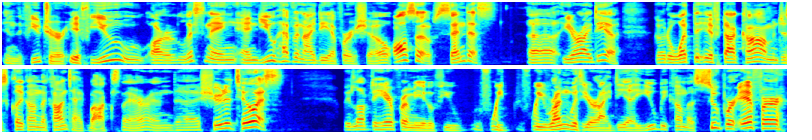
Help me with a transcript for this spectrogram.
in the future. If you are listening and you have an idea for a show, also send us uh, your idea. Go to whattheif.com and just click on the contact box there and uh, shoot it to us. We'd love to hear from you. If you if we if we run with your idea, you become a super ifer.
